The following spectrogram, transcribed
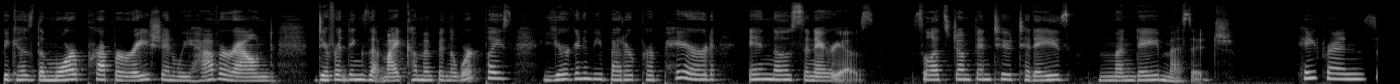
Because the more preparation we have around different things that might come up in the workplace, you're to be better prepared in those scenarios. So let's jump into today's Monday message. Hey, friends.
